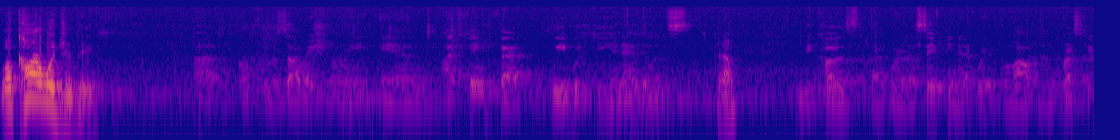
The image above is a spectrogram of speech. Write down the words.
What car would you be? Uh, I'm from the Salvation Army, and I think that we would be an ambulance Yeah, because that we're a safety net. We go out and rescue.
